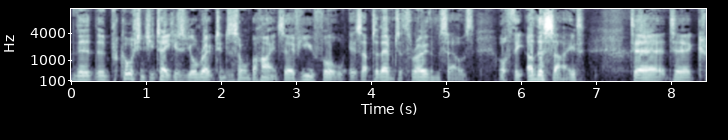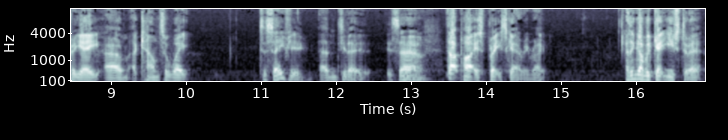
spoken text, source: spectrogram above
the the precautions you take is you're roped into someone behind. So if you fall, it's up to them to throw themselves off the other side to to create um, a counterweight to save you. And you know, it's uh, Yeah. that part is pretty scary, right? I think I would get used to it.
